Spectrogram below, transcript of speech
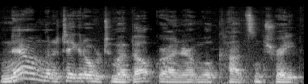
Now I'm going to take it over to my belt grinder and we'll concentrate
